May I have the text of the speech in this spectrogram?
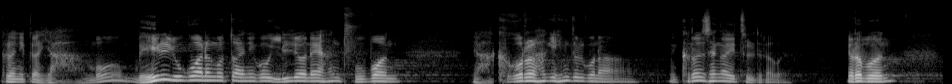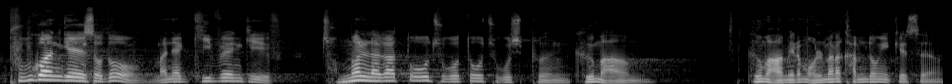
그러니까 야, 뭐 매일 요구하는 것도 아니고 1년에 한 두 번, 야, 그거를 하기 힘들구나. 그런 생각이 들더라고요. 여러분, 부부 관계에서도 만약 give and give, 정말 내가 또 주고 또 주고 싶은 그 마음, 그 마음이라면 얼마나 감동이 있겠어요.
